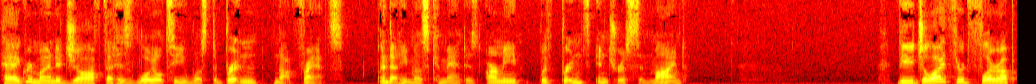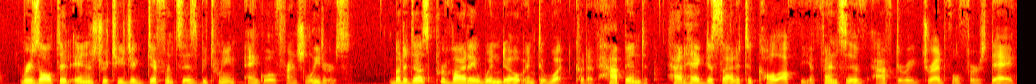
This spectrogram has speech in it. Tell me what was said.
Haig reminded Joffre that his loyalty was to Britain, not France, and that he must command his army with Britain's interests in mind. The July 3rd flare up resulted in strategic differences between Anglo French leaders but it does provide a window into what could have happened had Haig decided to call off the offensive after a dreadful first day.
